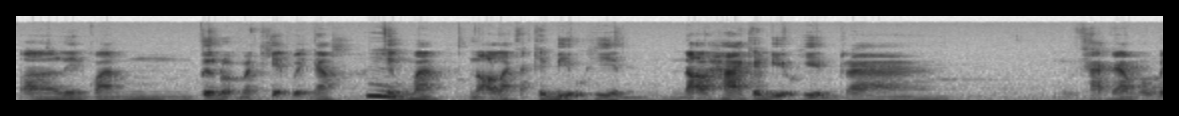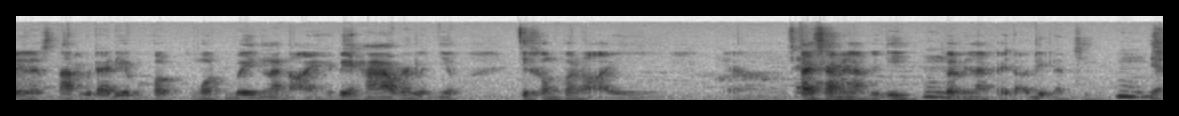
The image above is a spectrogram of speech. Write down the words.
ờ, liên quan tương đối mật thiết với nhau Ừ. nhưng mà nó là các cái biểu hiện nó là hai cái biểu hiện ra khác nhau một bên là start with idea một, một bên là nói về how rất là nhiều chứ không có nói ờ, tại sao mình làm cái gì Ừ. và mình làm cái đó để làm gì Ừ. Dạ.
